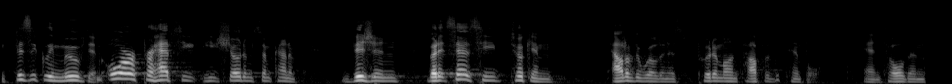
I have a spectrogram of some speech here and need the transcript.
He physically moved him. Or perhaps he, he showed him some kind of vision, but it says he took him out of the wilderness, put him on top of the temple, and told him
